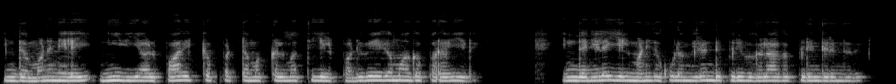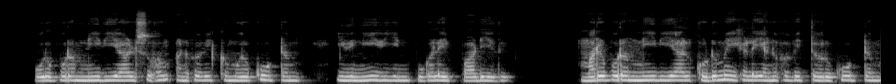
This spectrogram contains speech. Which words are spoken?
இந்த மனநிலை நீதியால் பாதிக்கப்பட்ட மக்கள் மத்தியில் படுவேகமாக பரவியது. இந்த நிலையில் மனித குலம் இரண்டு பிரிவுகளாக பிரிந்திருந்தது. ஒரு புறம் நீதியால் சுகம் அனுபவிக்கும் ஒரு கூட்டம் இது நீதியின் புகழை பாடியது. மறுபுறம் நீதியால் கொடுமைகளை அனுபவித்த ஒரு கூட்டம்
